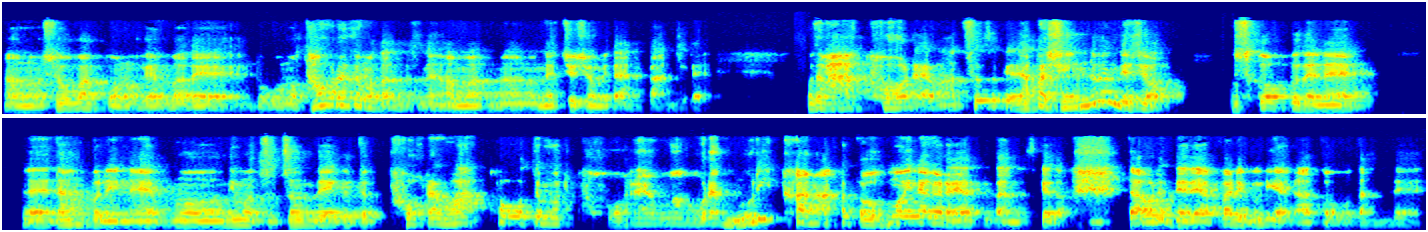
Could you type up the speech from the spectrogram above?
あの、小学校の現場で、僕も倒れてもたんですね。あんま、あの、熱中症みたいな感じで。で、あ、これは続け、やっぱりしんどいんですよ。スコップでね、えー、ダンプにね、もう荷物積んでいくと、これはこうても、これは俺無理かなと思いながらやってたんですけど、倒れてやっぱり無理やなと思ったんで、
